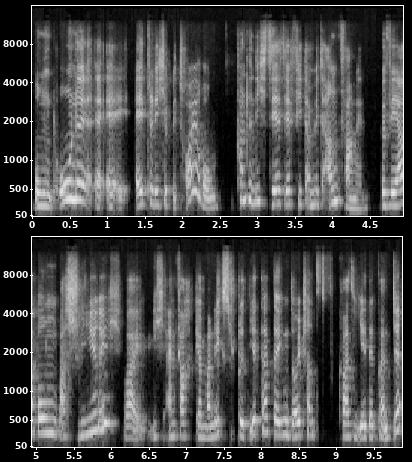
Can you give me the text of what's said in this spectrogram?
und ohne äh, äh elterliche Betreuung konnte nicht sehr, sehr viel damit anfangen. Bewerbung war schwierig, weil ich einfach Germanistik studiert hatte, in Deutschland quasi jeder könnte.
